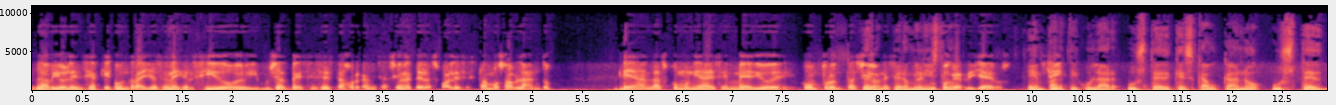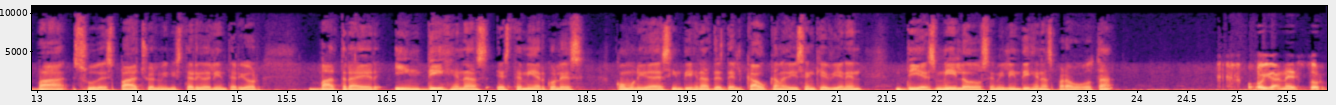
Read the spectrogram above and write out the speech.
la violencia que contra ellas han ejercido y muchas veces estas organizaciones de las cuales estamos hablando quedan las comunidades en medio de confrontaciones pero, entre grupos guerrilleros. En particular, usted que es caucano, usted va, su despacho, el Ministerio del Interior, va a traer indígenas este miércoles, comunidades indígenas desde el Cauca. Me dicen que vienen 10.000 o 12.000 indígenas para Bogotá. Oiga, Néstor,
